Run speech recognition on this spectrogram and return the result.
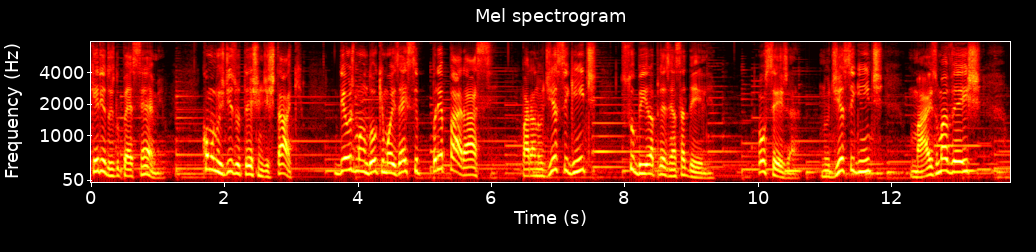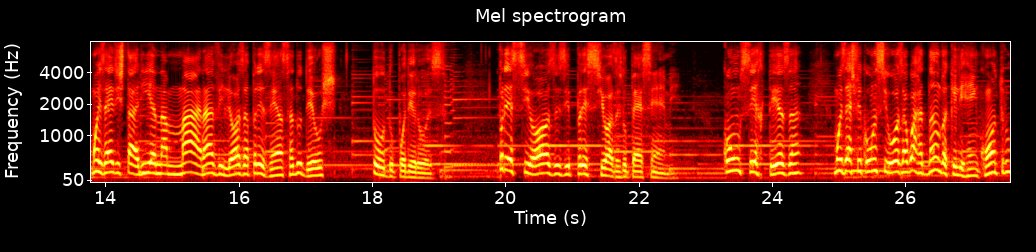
queridos do PSM, como nos diz o trecho em destaque, Deus mandou que Moisés se preparasse para no dia seguinte subir à presença dele. Ou seja, no dia seguinte, mais uma vez, Moisés estaria na maravilhosa presença do Deus Todo-Poderoso. Preciosos e preciosas do PSM. Com certeza, Moisés ficou ansioso aguardando aquele reencontro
